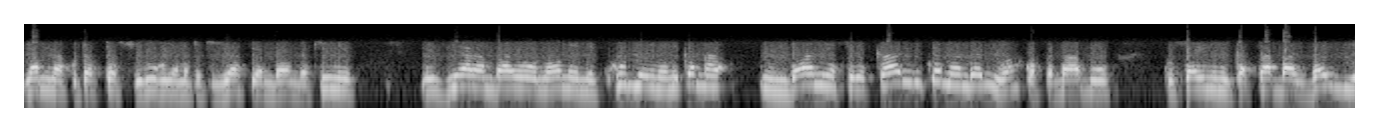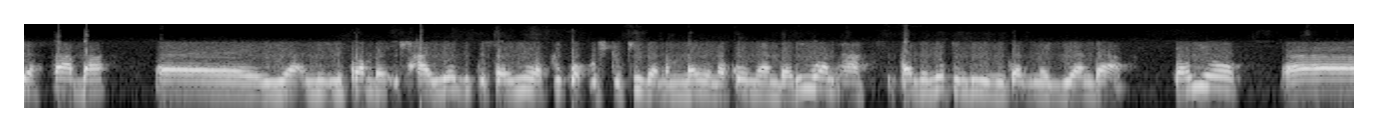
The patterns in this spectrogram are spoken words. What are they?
namna ya kutafuta suluhu ya matatizo yake ya ndani, lakini ni ziara ambayo unaona imekuja, inaonekana ndani ya serikali ilikuwa imeandaliwa, kwa sababu kusaini mikataba zaidi ya saba eh, ya, ni, ni kwamba haiwezi kusainiwa tu kwa kushtukiza namna hiyo, inakuwa imeandaliwa na pande zote mbili zilikuwa zimejiandaa. Kwa hiyo Uh,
